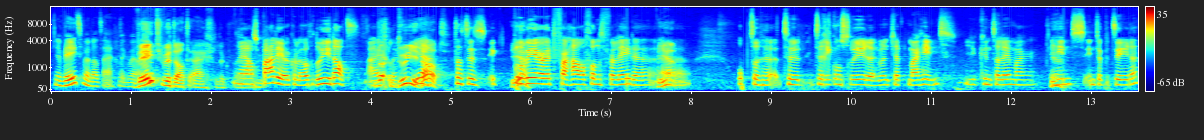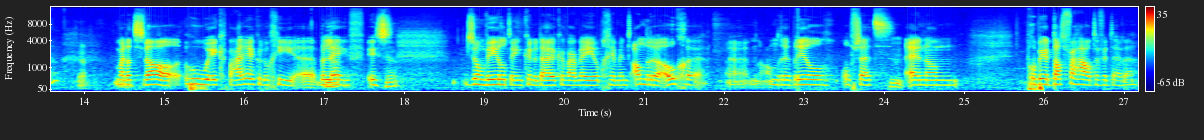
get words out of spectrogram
Ja, weten we dat eigenlijk wel? Weten we dat eigenlijk wel? nou ja, als paleoecoloog doe je dat Da- eigenlijk. doe je Ja. dat? Dat is, ik Ja. probeer het verhaal van het verleden eh, op te, te, te reconstrueren. Want je hebt maar hints. Je kunt alleen maar Ja. hints interpreteren. Ja. Maar dat is wel hoe ik paleoecologie eh, beleef. Is Ja. zo'n wereld in kunnen duiken waarmee je op een gegeven moment andere ogen, eh, een andere bril opzet. Hm. En dan probeert dat verhaal te vertellen.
